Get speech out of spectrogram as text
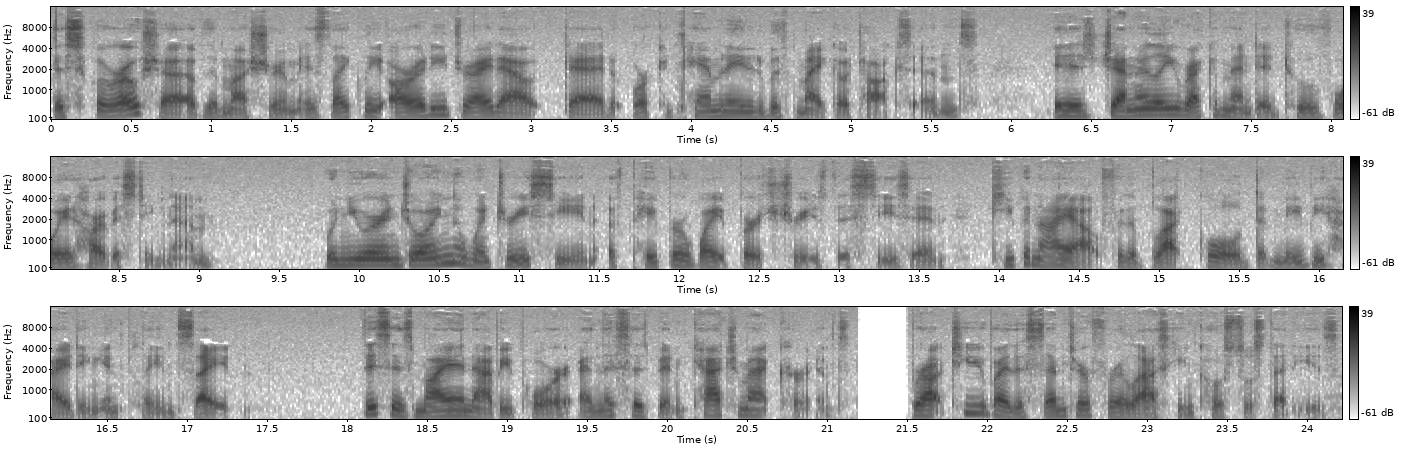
the sclerotia of the mushroom is likely already dried out, dead, or contaminated with mycotoxins. It is generally recommended to avoid harvesting them. When you are enjoying the wintry scene of paper white birch trees this season, keep an eye out for the black gold that may be hiding in plain sight. This is Maya Nabipur, and this has been Kachemak Currents, brought to you by the Center for Alaskan Coastal Studies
